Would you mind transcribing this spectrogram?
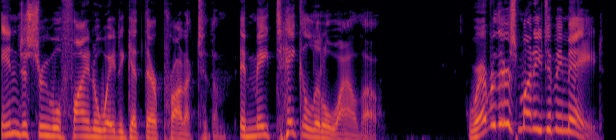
industry will find a way to get their product to them. It may take a little while though. Wherever there's money to be made,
